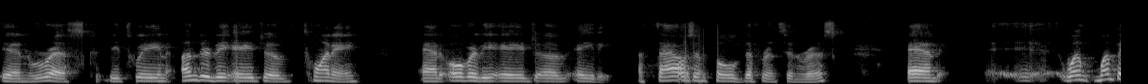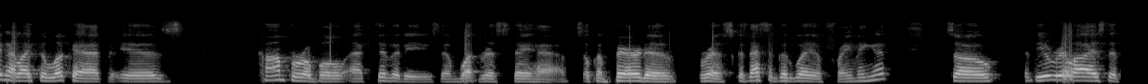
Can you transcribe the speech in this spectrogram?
in risk between under the age of 20 and over the age of 80 a thousandfold difference in risk. And eh, one, one thing i like to look at is comparable activities and what risks they have. So comparative risk because that's a good way of framing it so do you realize that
